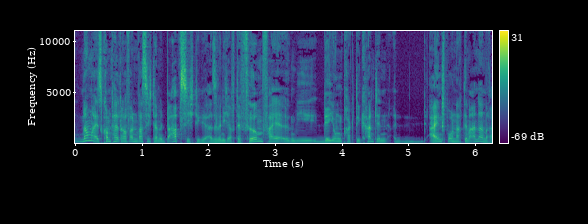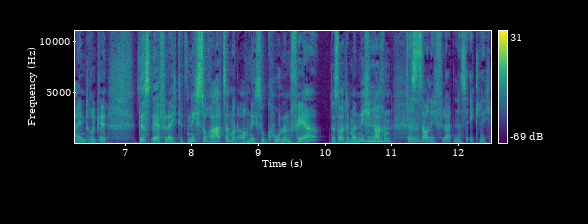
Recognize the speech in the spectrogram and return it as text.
nochmal, es kommt halt drauf an, was ich damit beabsichtige. Also wenn ich auf der Firmenfeier irgendwie der jungen Praktikantin Einspruch nach dem anderen reindrücke, das wäre vielleicht jetzt nicht so ratsam und auch nicht so cool und fair. Das sollte man nicht machen. Das ist auch nicht flirten, das ist eklig.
